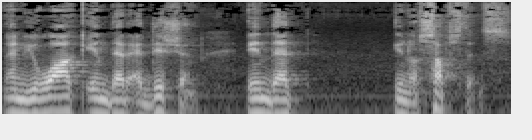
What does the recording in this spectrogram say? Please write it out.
And you walk in that addition, in that, you know, substance.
